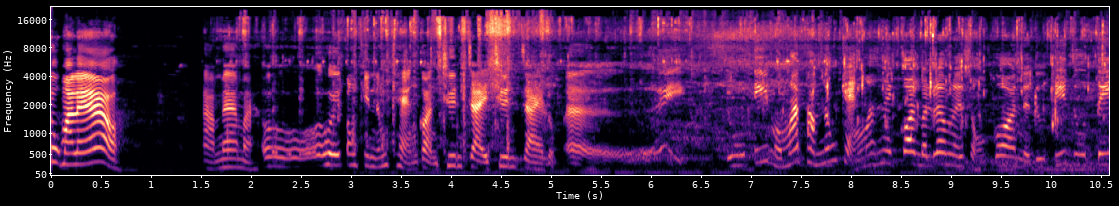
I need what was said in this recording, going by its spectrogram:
ลูกมาแล้วตามแม่มา โอ้ยต้องกินน้ำแข็งก่อนชื่นใจชื่นใจลูกเอ้ย ดูตีหมอมาทำน้ำแข็งมาให้ก้อนมาเริ่มเลยสองก้อนเดี๋ยวดูตีดูตี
